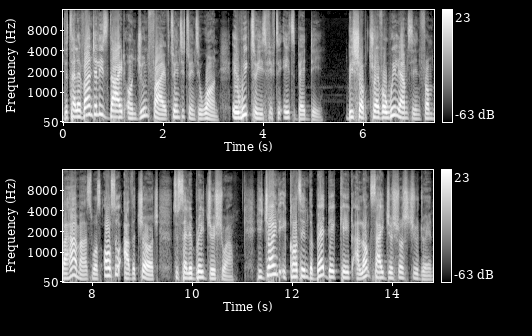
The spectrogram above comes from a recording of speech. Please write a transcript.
The televangelist died on June 5, 2021, a week to his 58th birthday. Bishop Trevor Williamson from Bahamas was also at the church to celebrate Joshua. He joined in cutting the birthday cake alongside Joshua's children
